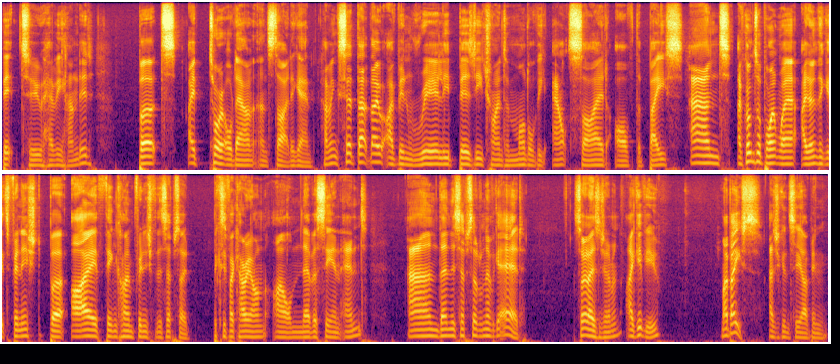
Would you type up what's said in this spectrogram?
bit too heavy handed, but I tore it all down and started again. Having said that though, I've been really busy trying to model the outside of the base and I've come to a point where I don't think it's finished, but I think I'm finished for this episode. Because if I carry on, I'll never see an end and then this episode will never get aired. So ladies and gentlemen, I give you my base. As you can see, I've been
